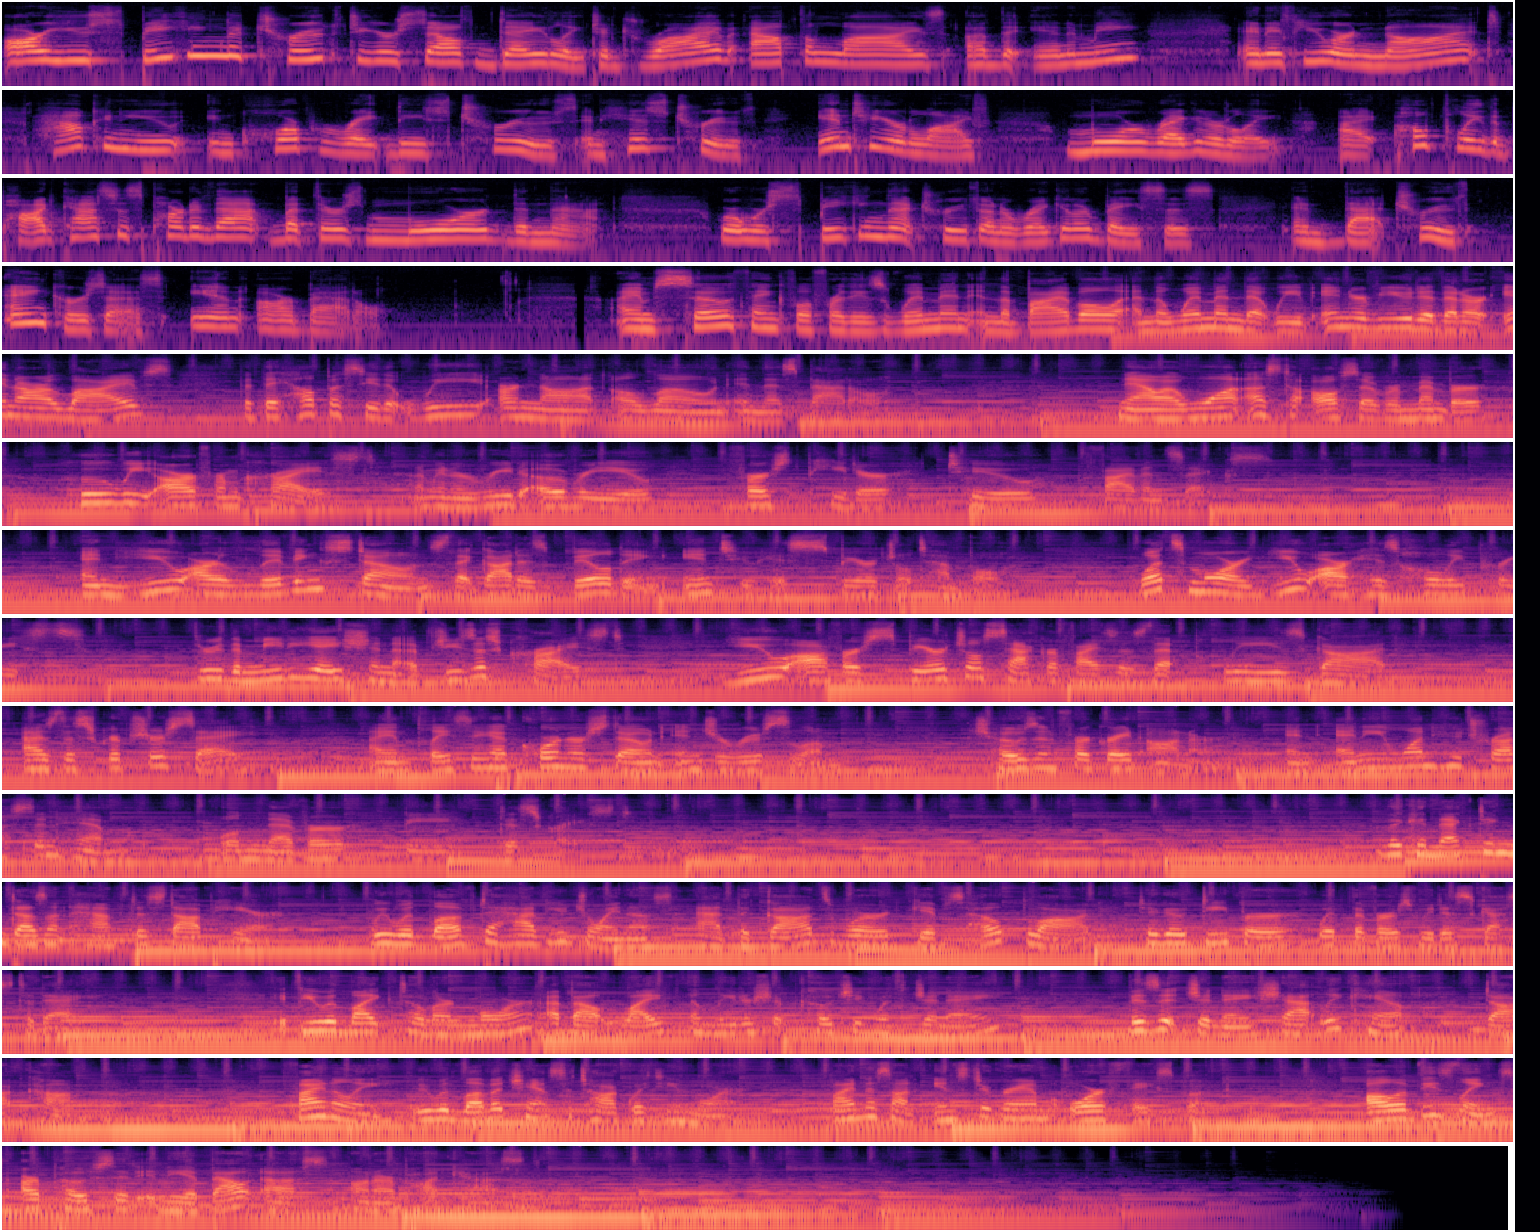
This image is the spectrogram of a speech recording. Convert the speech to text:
Are you speaking the truth to yourself daily to drive out the lies of the enemy? And if you are not, how can you incorporate these truths and his truth into your life more regularly? I hopefully the podcast is part of that, but there's more than that. Where we're speaking that truth on a regular basis and that truth anchors us in our battle. I am so thankful for these women in the Bible and the women that we've interviewed that are in our lives that they help us see that we are not alone in this battle. Now, I want us to also remember who we are from Christ. I'm going to read over you 1 Peter 2 5 and 6. And you are living stones that God is building into his spiritual temple. What's more, you are his holy priests. Through the mediation of Jesus Christ, you offer spiritual sacrifices that please God. As the scriptures say, I am placing a cornerstone in Jerusalem, chosen for great honor, and anyone who trusts in him will never be disgraced. The connecting doesn't have to stop here. We would love to have you join us at the God's Word Gives Hope blog to go deeper with the verse we discussed today. If you would like to learn more about life and leadership coaching with Janae, visit JanaeShatleyCamp.com. Finally, we would love a chance to talk with you more. Find us on Instagram or Facebook. All of these links are posted in the About Us on our podcast.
